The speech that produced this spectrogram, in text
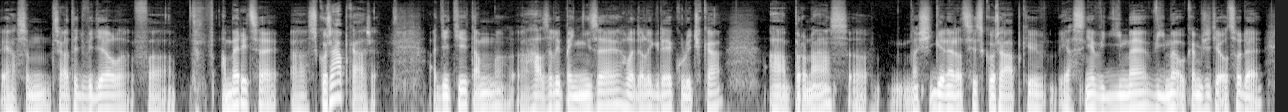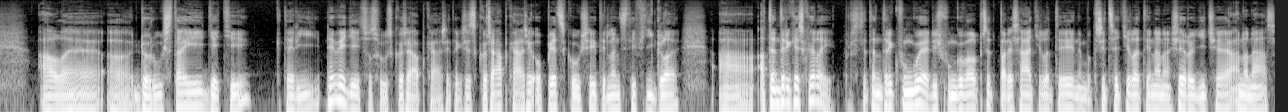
já jsem třeba teď viděl v, v Americe skořápkáře a děti tam házely peníze, hledali, kde je kulička a pro nás, eh, naší generaci z kořápky, jasně vidíme, víme okamžitě, o co jde, ale eh, dorůstají děti, který nevědí, co jsou skořápkáři. Takže skořápkáři opět zkoušejí tyhle ty fígle a, a ten trik je skvělý. Prostě ten trik funguje. Když fungoval před 50 lety nebo 30 lety na naše rodiče a na nás,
